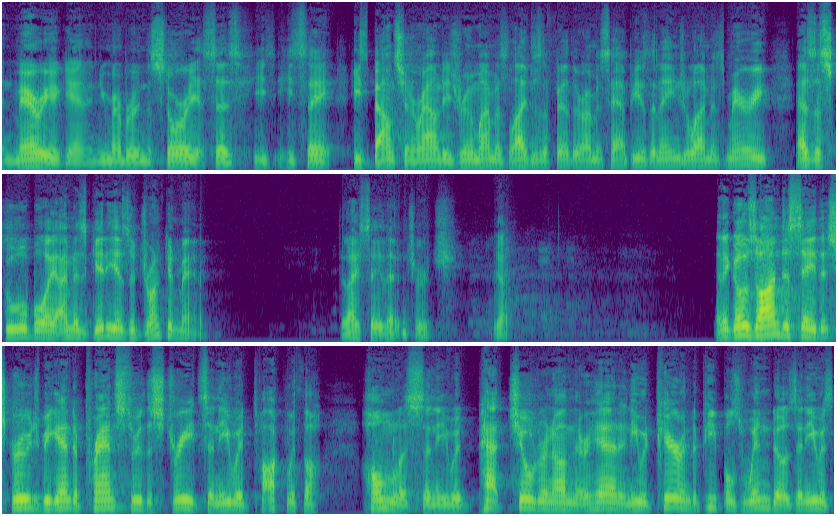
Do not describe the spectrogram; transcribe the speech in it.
and merry again. And you remember in the story, it says he's, he's, saying, he's bouncing around his room. I'm as light as a feather. I'm as happy as an angel. I'm as merry as a schoolboy. I'm as giddy as a drunken man. Did I say that in church? Yeah. And it goes on to say that Scrooge began to prance through the streets and he would talk with the homeless and he would pat children on their head and he would peer into people's windows and he was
